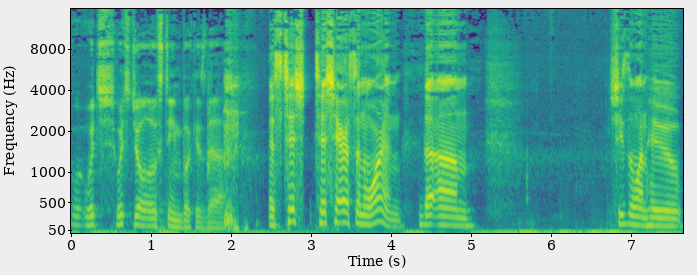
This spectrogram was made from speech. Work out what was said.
Which which Joel Osteen book is that? It's Tish Tish Harrison Warren. The um, she's the one who,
